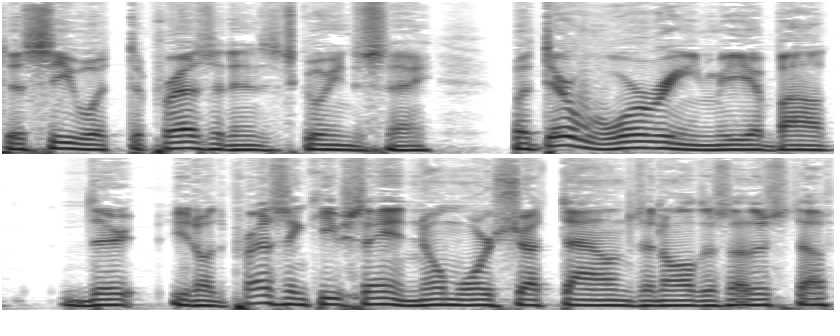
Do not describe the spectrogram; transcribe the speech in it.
to see what the president is going to say. But they're worrying me about their, you know, the president keeps saying no more shutdowns and all this other stuff.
